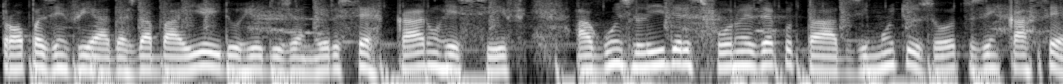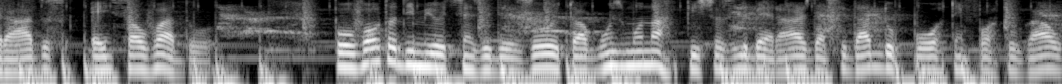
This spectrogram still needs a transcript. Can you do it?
tropas enviadas da Bahia e do Rio de Janeiro cercaram Recife. Alguns líderes foram executados e muitos outros encarcerados em Salvador. Por volta de 1818, alguns monarquistas liberais da cidade do Porto, em Portugal,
